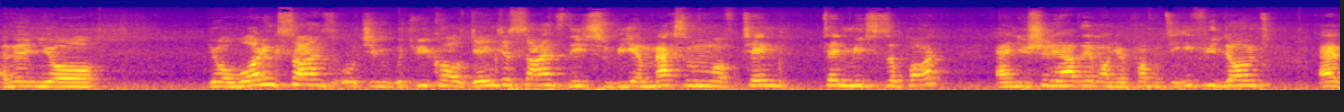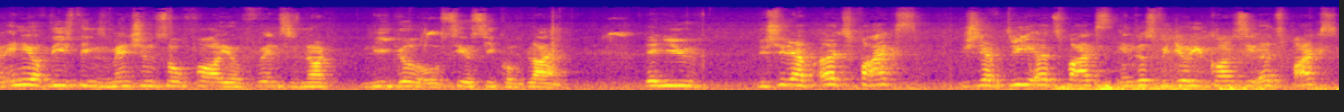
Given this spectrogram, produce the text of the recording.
And then your your warning signs, which, which we call danger signs, needs to be a maximum of 10, 10 meters apart. And you should have them on your property. If you don't have any of these things mentioned so far, your fence is not legal or COC compliant. Then you you should have earth spikes. You should have three earth spikes. In this video, you can't see earth spikes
